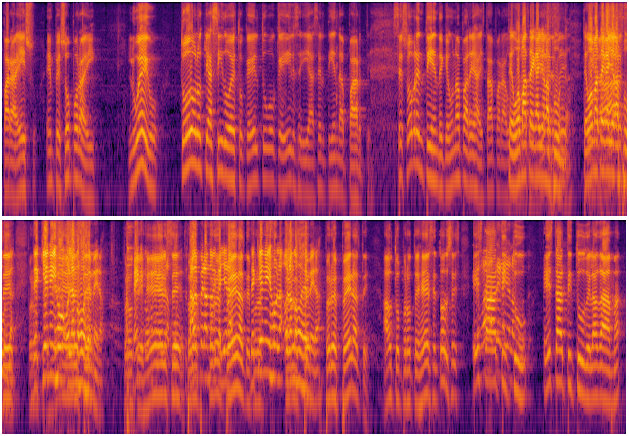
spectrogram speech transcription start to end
para eso. Empezó por ahí. Luego, todo lo que ha sido esto, que él tuvo que irse y hacer tienda aparte. Se sobreentiende que una pareja está para... Te voy a matar gallo en la funda. Te voy a matar gallo en la funda. ¿De quién hijo Orlando Jorge Mera? Protegerse. Te estaba esperando que pero cayera. espérate, ¿De pero- quién es hijo Orlando pero Jorge Mera? Pero espérate, autoprotegerse. Entonces, esta actitud, esta actitud de la dama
